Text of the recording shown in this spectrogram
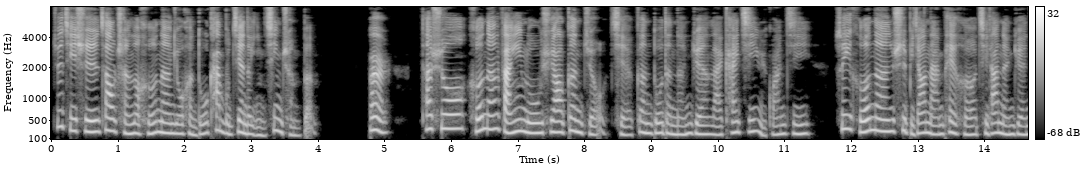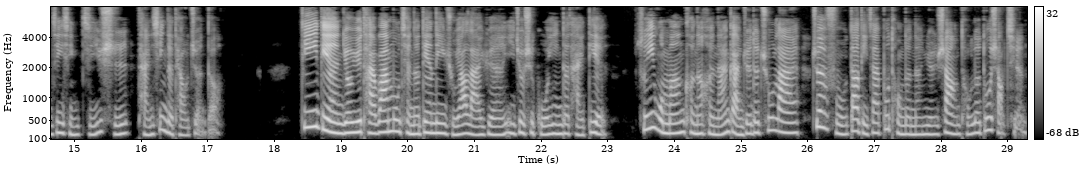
这其实造成了核能有很多看不见的隐性成本。二，他说核能反应炉需要更久且更多的能源来开机与关机。所以核能是比较难配合其他能源进行及时、弹性的调整的。第一点，由于台湾目前的电力主要来源依旧是国营的台电，所以我们可能很难感觉得出来政府到底在不同的能源上投了多少钱，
